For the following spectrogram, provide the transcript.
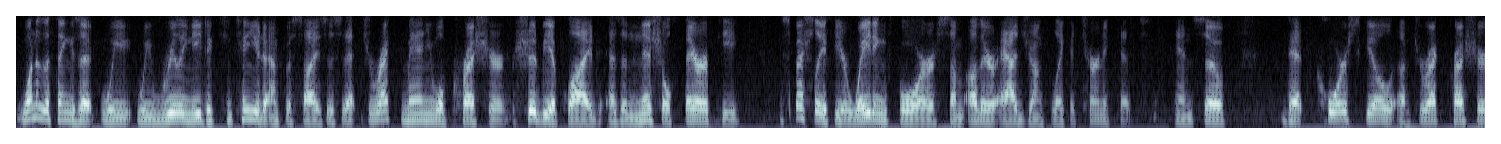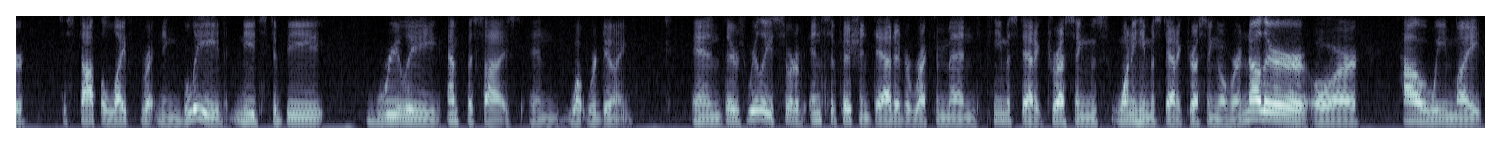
One of the things that we, we really need to continue to emphasize is that direct manual pressure should be applied as an initial therapy especially if you're waiting for some other adjunct like a tourniquet. And so that core skill of direct pressure to stop a life-threatening bleed needs to be really emphasized in what we're doing. And there's really sort of insufficient data to recommend hemostatic dressings, one hemostatic dressing over another, or how we might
